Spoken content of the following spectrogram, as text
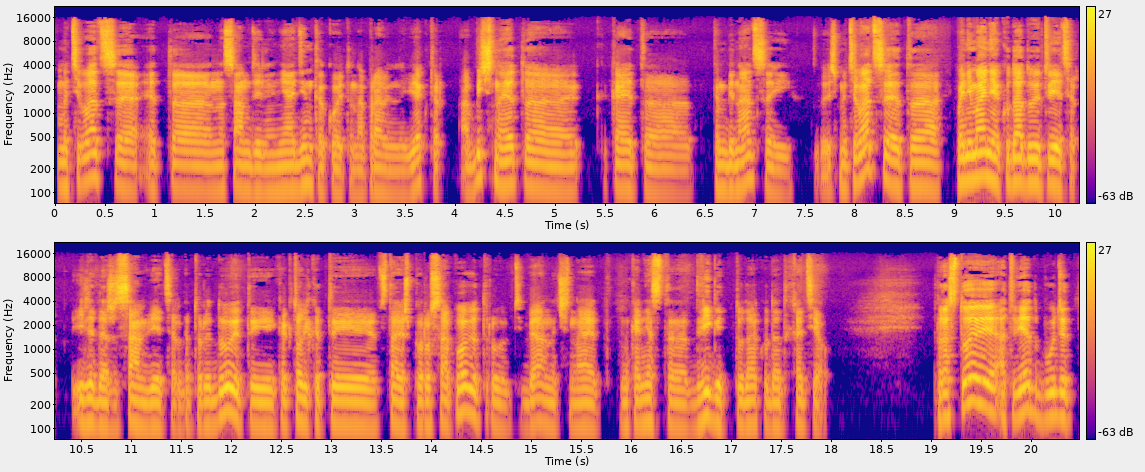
Мотивация — это на самом деле не один какой-то направленный вектор. Обычно это какая-то комбинация их. То есть мотивация — это понимание, куда дует ветер, или даже сам ветер, который дует, и как только ты ставишь паруса по ветру, тебя начинает наконец-то двигать туда, куда ты хотел. Простой ответ будет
